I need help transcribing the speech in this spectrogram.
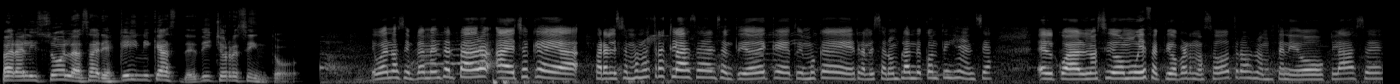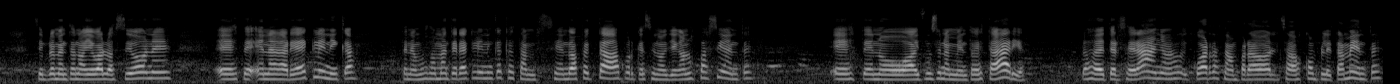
paralizó las áreas clínicas de dicho recinto. Y bueno, simplemente el paro ha hecho que ah, paralicemos nuestras clases en el sentido de que tuvimos que realizar un plan de contingencia, el cual no ha sido muy efectivo para nosotros, no hemos tenido clases, simplemente no hay evaluaciones. Este, en el área de clínica tenemos dos materias clínicas que están siendo afectadas porque si no llegan los pacientes, este, no hay funcionamiento de esta área. Los de tercer año y cuarto están paralizados completamente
